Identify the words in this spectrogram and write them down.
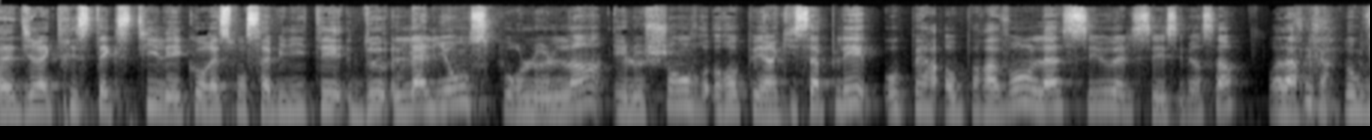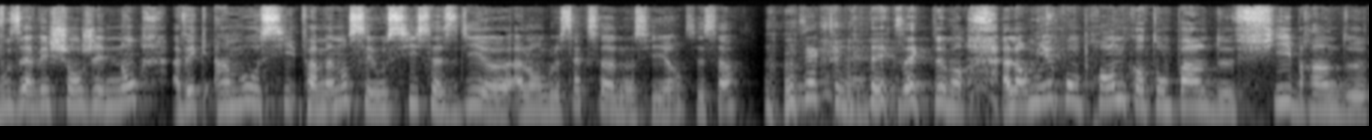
Euh, directrice textile et éco-responsabilité de l'Alliance pour le lin et le chanvre européen, qui s'appelait auparavant la CELC, c'est bien ça? Voilà. Ça. Donc vous avez changé de nom avec un mot aussi, enfin maintenant c'est aussi, ça se dit euh, à l'anglo-saxonne aussi, hein, c'est ça Exactement. Exactement. Alors mieux comprendre quand on parle de fibres, hein, de,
